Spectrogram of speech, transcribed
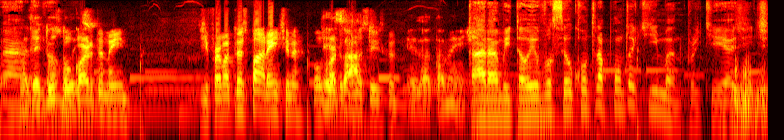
Ah, Mas é dos dois. Concordo também. De forma transparente, né? Concordo Exato. com vocês, cara. Exatamente. Caramba, então eu vou ser o contraponto aqui, mano. Porque a gente.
